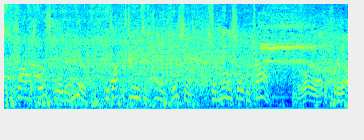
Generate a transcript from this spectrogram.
as we saw in the first quarter here, his opportunities in transition diminish over time. Arroyo had to put it up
